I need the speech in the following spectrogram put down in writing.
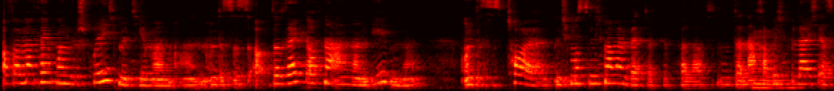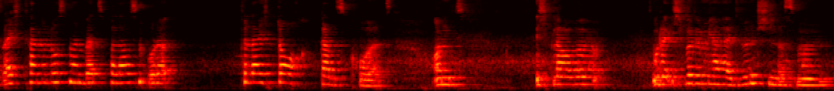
auf einmal fängt man ein Gespräch mit jemandem an und es ist direkt auf einer anderen Ebene. Und es ist toll. Und ich musste nicht mal mein Bett dafür verlassen. Und danach mhm. habe ich mhm. vielleicht erst recht keine Lust, mein Bett zu verlassen oder vielleicht doch ganz kurz. Und ich glaube, oder ich würde mir halt wünschen, dass man,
